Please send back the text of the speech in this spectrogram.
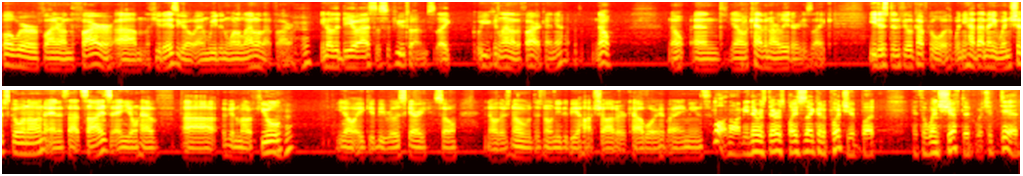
Well, we were flying around the fire um, a few days ago, and we didn't want to land on that fire. Mm-hmm. You know, the DO asked us a few times, like, well, you can land on the fire, can you? No. No. And, you know, Kevin, our leader, he's like, he just didn't feel comfortable with it. When you have that many wind shifts going on and it's that size and you don't have uh, a good amount of fuel, Mm-hmm. you know, it could be really scary. So, no, there's no there's no need to be a hot shot or a cowboy by any means. Well, no, I mean there was there was places I could have put you, but if the wind shifted, which it did,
